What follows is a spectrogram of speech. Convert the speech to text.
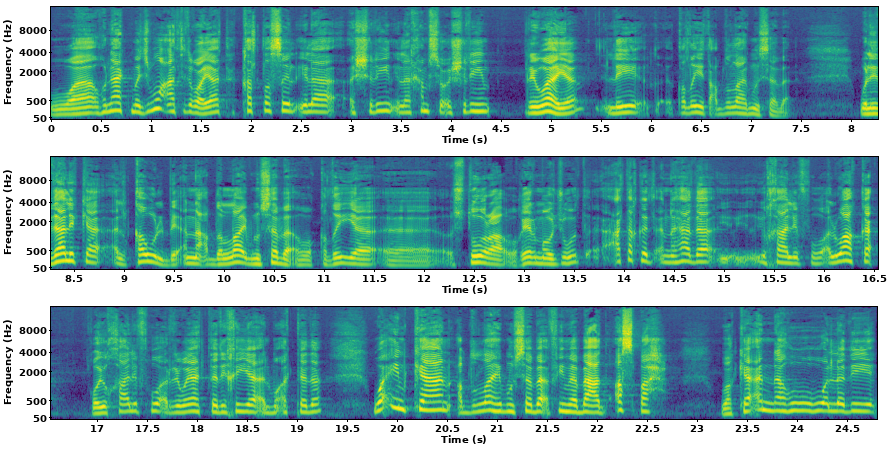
وهناك مجموعة روايات قد تصل إلى 20 إلى 25 رواية لقضية عبد الله بن سبأ. ولذلك القول بأن عبد الله بن سبأ هو قضية آه، أسطورة وغير موجود أعتقد أن هذا يخالفه الواقع ويخالفه الروايات التاريخية المؤكدة. وإن كان عبد الله بن سبأ فيما بعد أصبح وكأنه هو الذي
